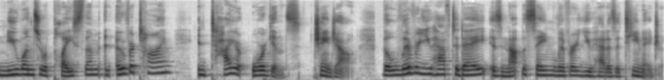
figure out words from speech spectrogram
new ones replace them, and over time, entire organs change out. The liver you have today is not the same liver you had as a teenager,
